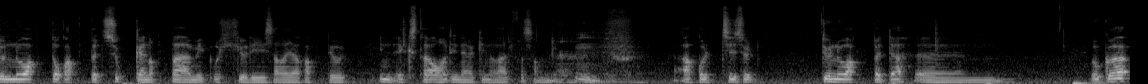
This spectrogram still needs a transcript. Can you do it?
tunnuartoqarpatsukkanerpaamik ulluliisariaqartuut en ekstraordinær generalforsamling. Ah. Mm. Aqutsisut tunnuarpata øhm uka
